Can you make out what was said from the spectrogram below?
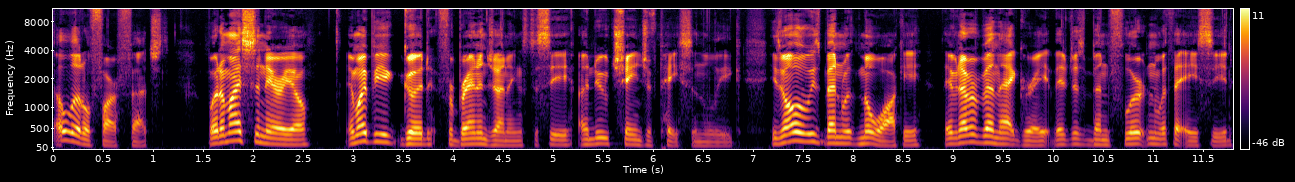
a little far fetched, but in my scenario, it might be good for Brandon Jennings to see a new change of pace in the league. He's always been with Milwaukee. They've never been that great. They've just been flirting with the A seed.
